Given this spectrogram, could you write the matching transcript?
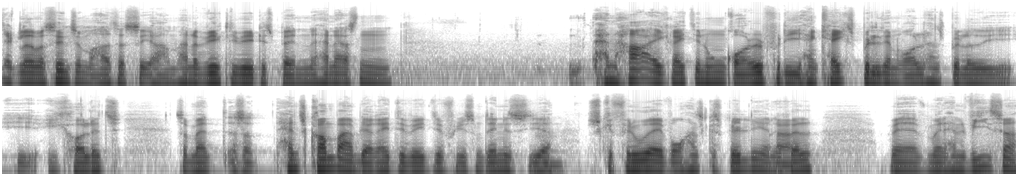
jeg glæder mig sindssygt meget til at se ham. Han er virkelig, virkelig spændende. Han er sådan... Han har ikke rigtig nogen rolle, fordi han kan ikke spille den rolle, han spillede i, i, i college. Så man, altså, hans combine bliver rigtig vigtig, fordi som Dennis siger, mm. du skal finde ud af, hvor han skal spille i NFL. Ja. Men, men han viser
